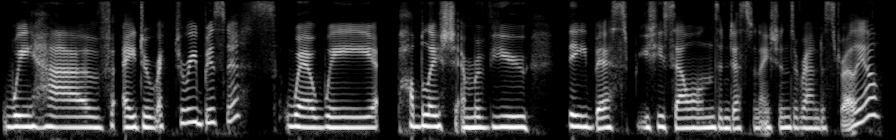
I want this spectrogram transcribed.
We have a directory business where we publish and review the best beauty salons and destinations around Australia.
